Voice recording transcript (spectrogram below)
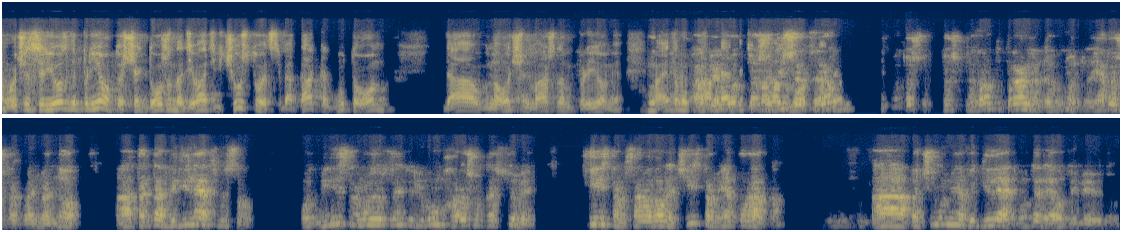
очень серьезный прием. То есть человек должен надевать и чувствовать себя так, как будто он да, на очень важном приеме. Вот, Поэтому, опять-таки, по возможностям... То, что, то, что сказал, ты правильно, ну, я тоже так понимаю, но а тогда выделять смысл. Вот министр может встретить в любом хорошем костюме, чистом, самое главное, чистом и аккуратном. А почему меня выделять? Вот это я вот имею в виду.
